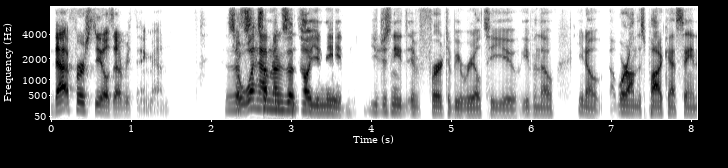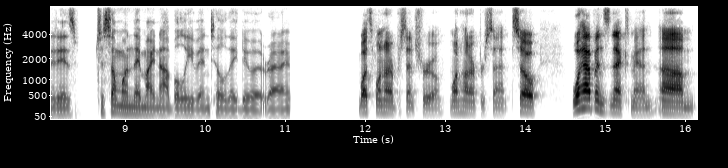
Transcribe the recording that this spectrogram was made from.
that first deal is everything, man. So what happens? Sometimes that's all you need. You just need for it to be real to you, even though you know we're on this podcast saying it is to someone they might not believe it until they do it, right? What's one hundred percent true? One hundred percent. So what happens next, man? Um,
